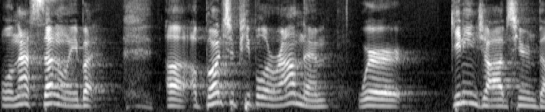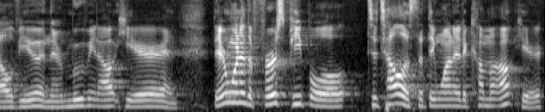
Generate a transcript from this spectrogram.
well, not suddenly, but uh, a bunch of people around them were getting jobs here in Bellevue and they're moving out here. And they're one of the first people to tell us that they wanted to come out here.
